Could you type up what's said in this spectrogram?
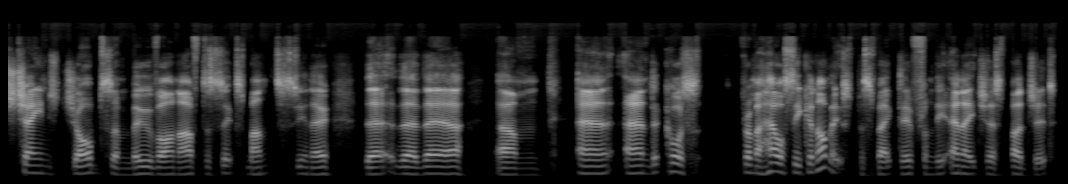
change jobs and move on after six months. You know, they're they're there. Um, and and of course, from a health economics perspective, from the NHS budget,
